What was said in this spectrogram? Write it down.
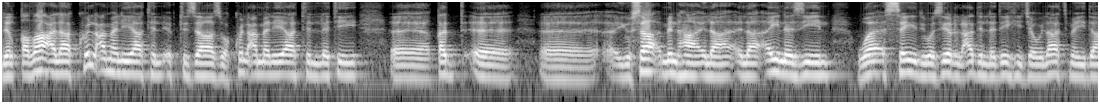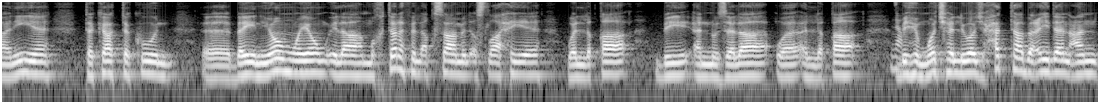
للقضاء على كل عمليات الابتزاز وكل عمليات التي آه، قد آه، يساء منها إلى إلى أي نزيل. والسيد وزير العدل لديه جولات ميدانية تكاد تكون بين يوم ويوم إلى مختلف الأقسام الإصلاحية واللقاء بالنزلاء واللقاء نعم. بهم وجها لوجه حتى بعيدا عن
